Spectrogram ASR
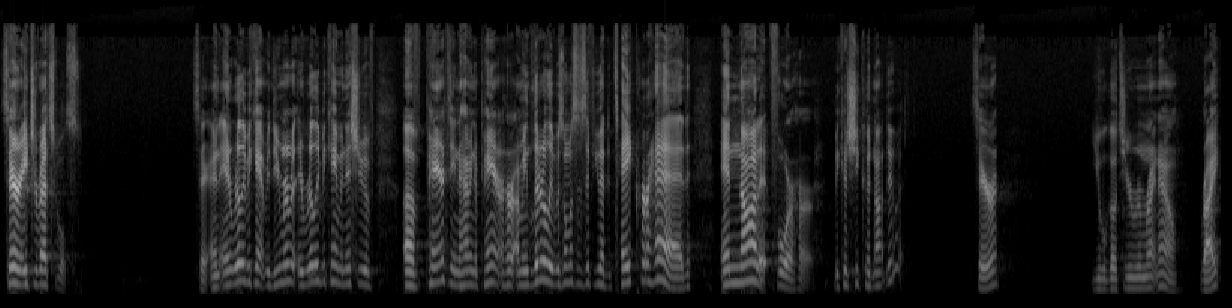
Sarah, eat your vegetables. Sarah, and, and it really became, do you remember, it really became an issue of, of parenting and having to parent her. I mean, literally, it was almost as if you had to take her head and nod it for her because she could not do it. Sarah, you will go to your room right now, right?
